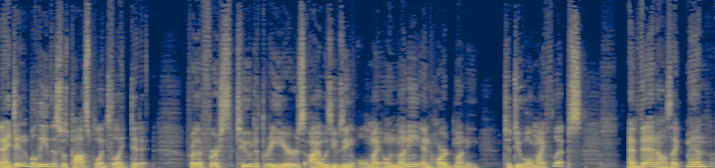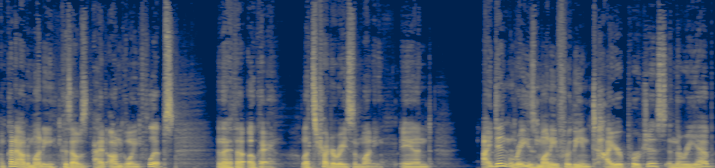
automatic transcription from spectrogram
And I didn't believe this was possible until I did it. For the first two to three years, I was using all my own money and hard money to do all my flips. And then I was like, man, I'm kind of out of money because I was I had ongoing flips. And I thought, okay, let's try to raise some money. And I didn't raise money for the entire purchase in the rehab,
